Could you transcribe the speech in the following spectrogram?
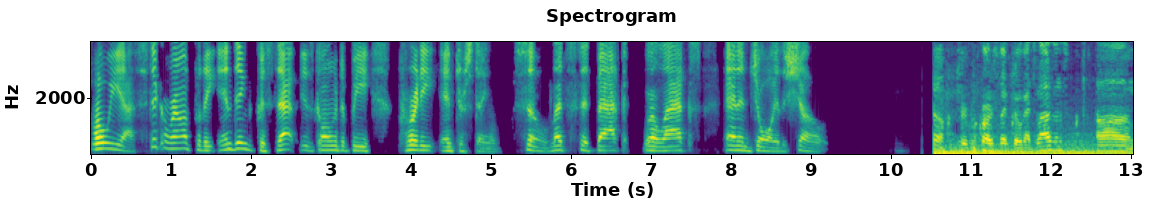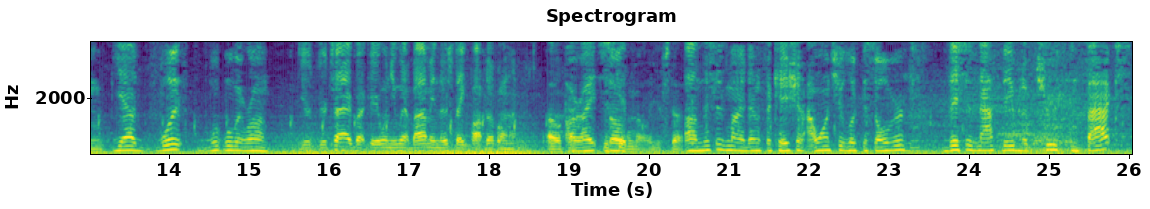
Oh yeah, stick around for the ending because that is going to be pretty interesting. So let's sit back, relax, and enjoy the show. Trooper McCarter State Patrol, got your license? Um, yeah, what, what, what went wrong? Your, your tag back here, when you went by me, no stake popped up on it. Oh, okay. All right, Just so- getting all of your stuff. Um, this is my identification. I want you to look this over. This is an affidavit of truth and facts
